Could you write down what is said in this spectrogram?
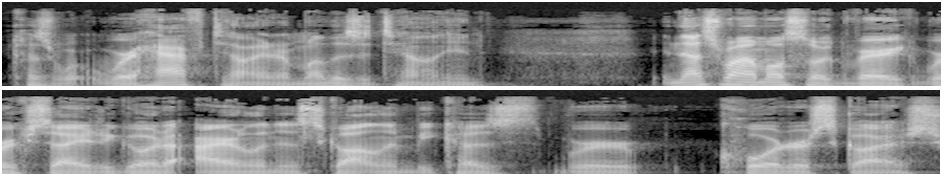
because we're, we're half Italian. Our mother's Italian, and that's why I'm also very we're excited to go to Ireland and Scotland because we're quarter Scottish,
